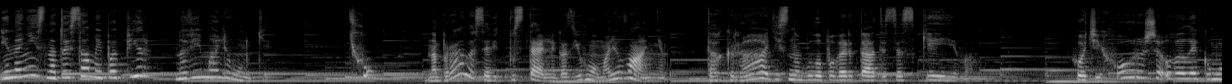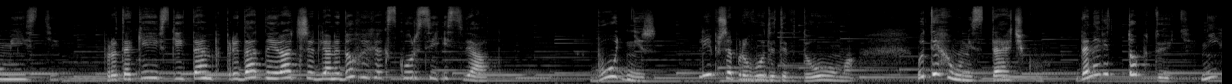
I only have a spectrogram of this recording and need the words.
і наніс на той самий папір нові малюнки. Тьху, набралася від пустельника з його малюванням. Так радісно було повертатися з Києва. Хоч і хороше у великому місті, проте київський темп придатний радше для недовгих екскурсій і свят. Будні ж ліпше проводити вдома, у тихому містечку, де не відтоптують ніг,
